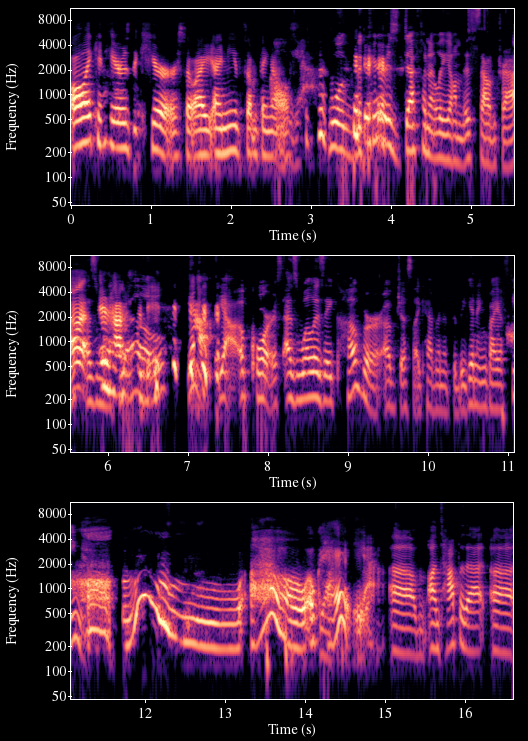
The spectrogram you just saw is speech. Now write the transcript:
all I can hear is The Cure. So I, I need something Oh, else. yeah. Well, The Cure is definitely on this soundtrack Uh, as it has to be. yeah, yeah, of course, as well as a cover of "Just Like Heaven" at the beginning by a female. Ooh. Oh, okay. Yeah, yeah. Um, on top of that, uh,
